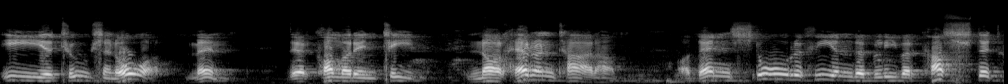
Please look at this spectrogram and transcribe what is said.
i tusen år. Men der kommer en tid når Herren tar ham, og den store fiende blir kastet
